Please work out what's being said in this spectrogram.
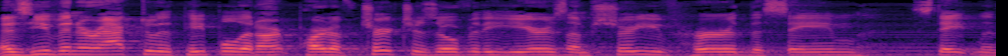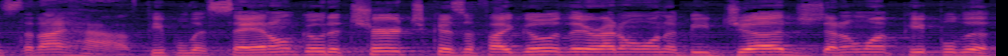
As you've interacted with people that aren't part of churches over the years, I'm sure you've heard the same statements that I have. People that say, I don't go to church because if I go there, I don't want to be judged. I don't want people to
